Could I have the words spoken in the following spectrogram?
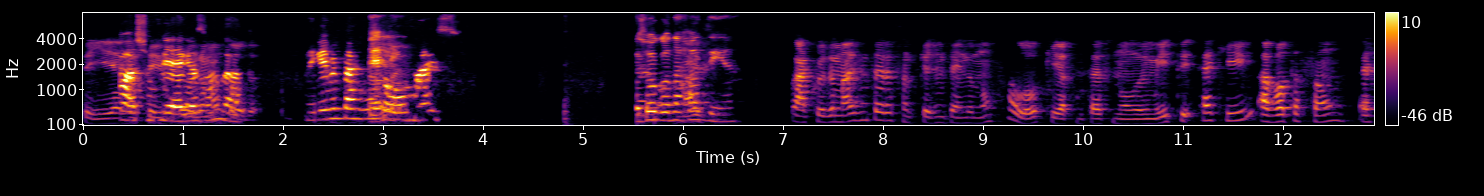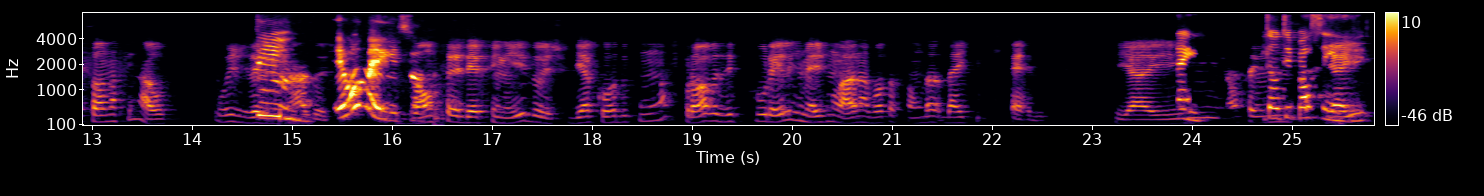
E Eu acho o Viegas não dá. todo. Ninguém me perguntou, É. mas Jogou na Mas- rodinha. a coisa mais interessante que a gente ainda não falou que acontece no limite é que a votação é só na final. Os eliminados eu amei isso. vão ser definidos de acordo com as provas e por eles mesmos lá na votação da, da equipe que perde. E aí É. não tem. Então, tipo assim, E aí,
